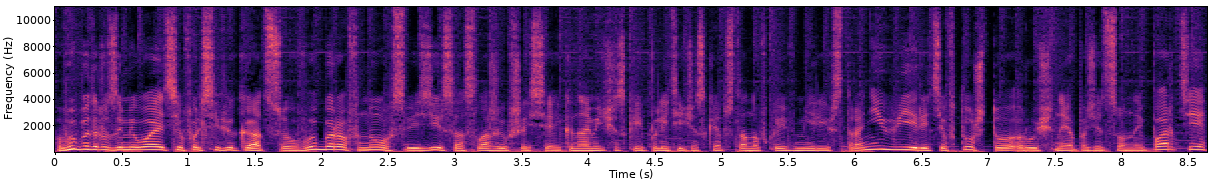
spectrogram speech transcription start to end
Вы подразумеваете фальсификацию выборов, но в связи со сложившейся экономической и политической обстановкой в мире и в стране верите в то, что ручные оппозиционные партии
